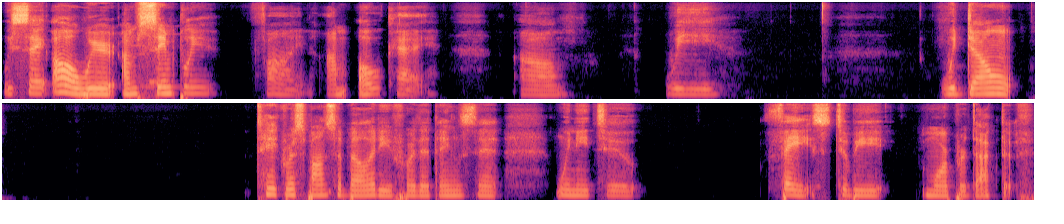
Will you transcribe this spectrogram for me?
we say, "Oh, we're I'm simply fine. I'm okay." Um, we we don't take responsibility for the things that we need to face to be more productive.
